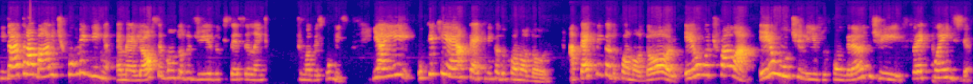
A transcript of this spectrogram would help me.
Então é trabalho de formiguinha. É melhor ser bom todo dia do que ser excelente uma vez por mês. E aí, o que, que é a técnica do Pomodoro? A técnica do Pomodoro, eu vou te falar, eu utilizo com grande frequência,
